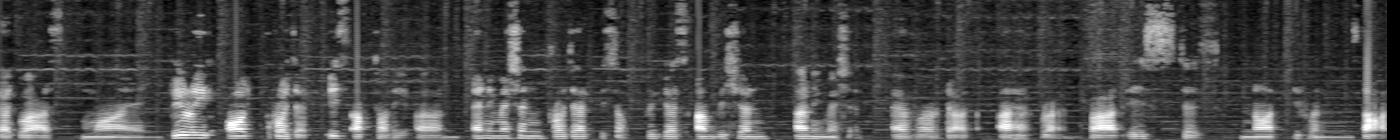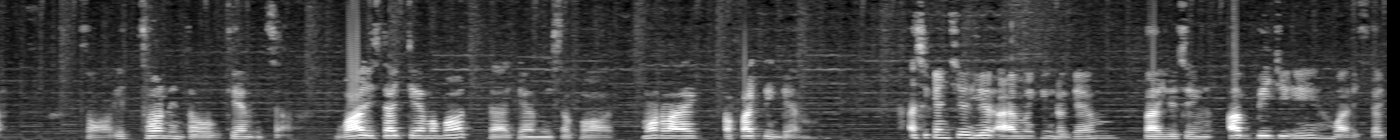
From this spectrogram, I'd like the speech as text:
That was my really old project. It's actually an animation project. It's the biggest ambition animation ever that I have planned, but it's just not even start. So it turned into game itself. What is that game about? That game is about more like a fighting game as you can see here, I am making the game by using UpBGE. What is that?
